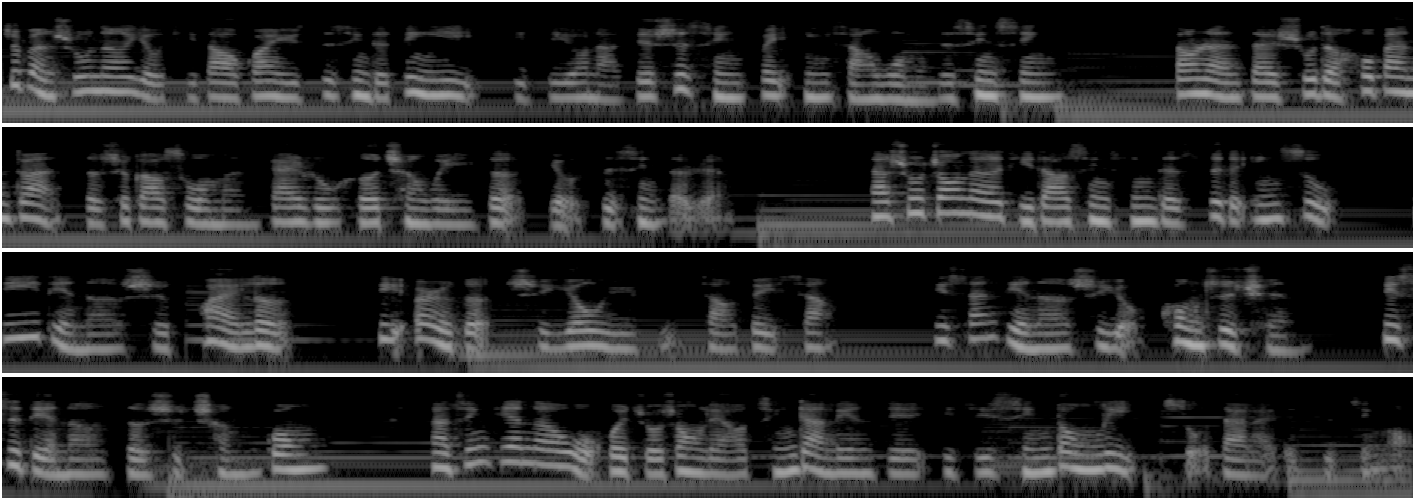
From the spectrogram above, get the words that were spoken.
这本书呢，有提到关于自信的定义，以及有哪些事情会影响我们的信心。当然，在书的后半段，则是告诉我们该如何成为一个有自信的人。那书中呢，提到信心的四个因素，第一点呢是快乐，第二个是优于比较对象。第三点呢是有控制权，第四点呢则是成功。那今天呢我会着重聊情感连接以及行动力所带来的自信哦。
